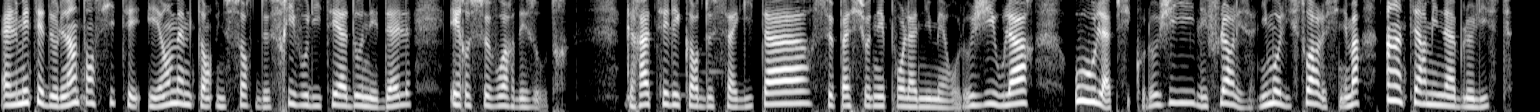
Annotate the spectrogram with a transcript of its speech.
elle mettait de l'intensité et en même temps une sorte de frivolité à donner d'elle et recevoir des autres gratter les cordes de sa guitare, se passionner pour la numérologie ou l'art, ou la psychologie, les fleurs, les animaux, l'histoire, le cinéma, interminable liste.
